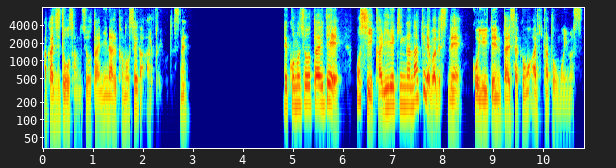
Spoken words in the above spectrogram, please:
赤字倒産の状態になる可能性があるということですね。で、この状態でもし借入金がなければですね、こういう移転対策もありかと思います。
